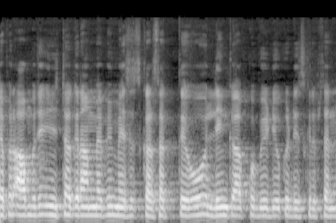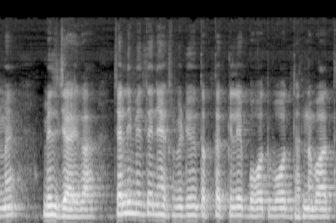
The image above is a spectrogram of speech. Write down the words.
या फिर आप मुझे इंस्टाग्राम में भी मैसेज कर सकते हो। लिंक आपको वीडियो के डिस्क्रिप्शन में मिल जाएगा। चलिए मिलते हैं नेक्स्ट वीडियो में। तब तक के लिए बहुत बहुत धन्यवाद।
